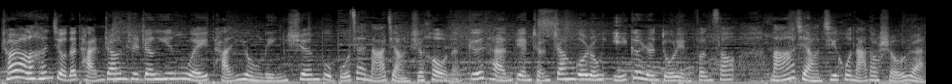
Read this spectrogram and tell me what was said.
吵嚷了很久的谭张之争，因为谭咏麟宣布不再拿奖之后呢，歌坛变成张国荣一个人独领风骚，拿奖几乎拿到手软。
